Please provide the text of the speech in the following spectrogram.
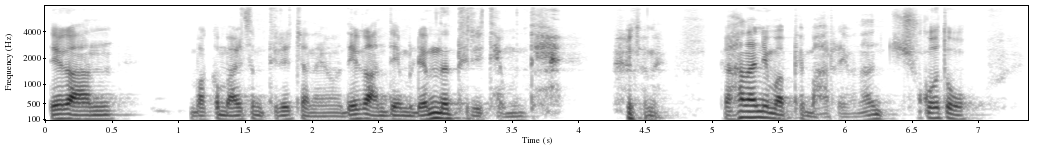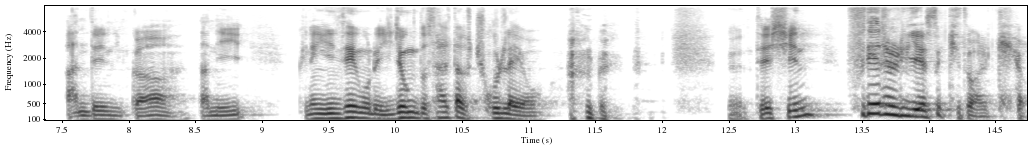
내가 안, 아까 말씀드렸잖아요. 내가 안 되면 랩런트들이 되면 돼. 그러니까 하나님 앞에 말해요. 난 죽어도 안 되니까 난 이, 그냥 인생으로 이 정도 살다가 죽을래요. 대신 후대를 위해서 기도할게요.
